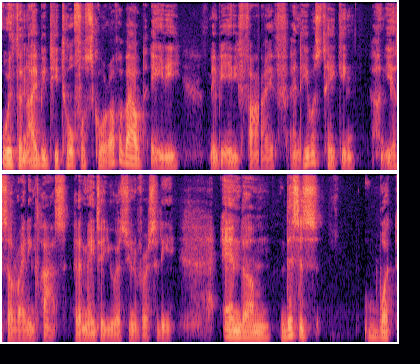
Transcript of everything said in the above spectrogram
with an IBT TOEFL score of about 80, maybe 85, and he was taking an ESL writing class at a major US university. And um, this is what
